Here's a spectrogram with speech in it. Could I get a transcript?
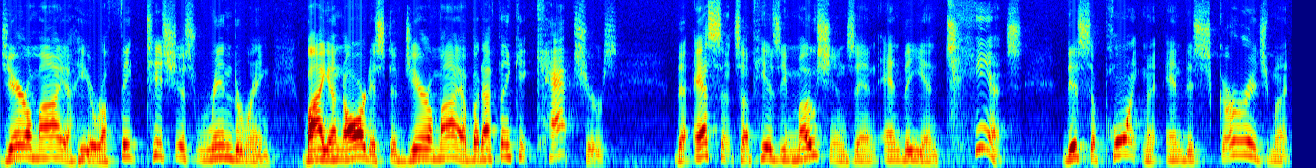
Jeremiah here, a fictitious rendering by an artist of Jeremiah, but I think it captures the essence of his emotions and, and the intense disappointment and discouragement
